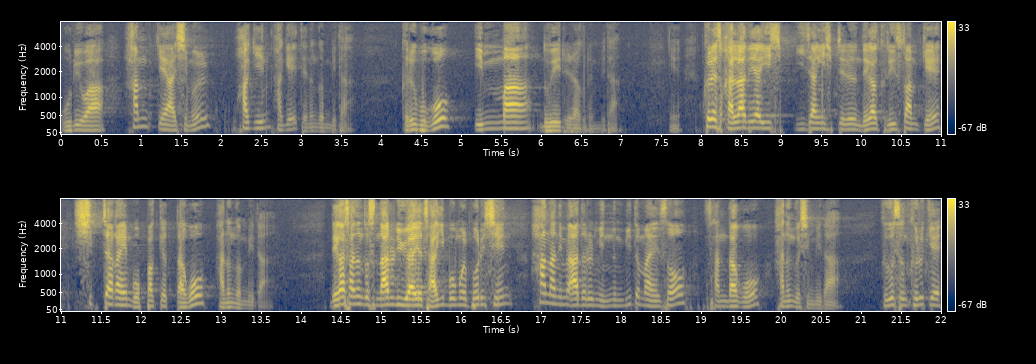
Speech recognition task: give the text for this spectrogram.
우리와 함께 하심을 확인하게 되는 겁니다. 그리고 보고 임마누엘이라 그럽니다. 예. 그래서 갈라디아 22장 20절에는 내가 그리스도와 함께 십자가에 못 박혔다고 하는 겁니다. 내가 사는 것은 나를 위하여 자기 몸을 버리신 하나님의 아들을 믿는 믿음 안에서 산다고 하는 것입니다. 그것은 그렇게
